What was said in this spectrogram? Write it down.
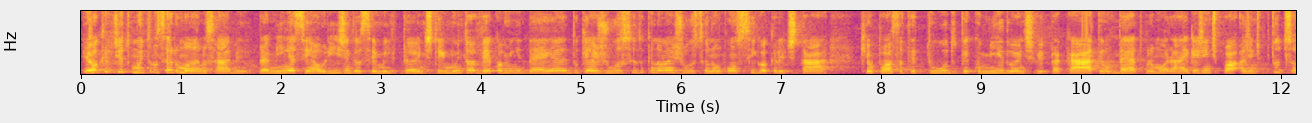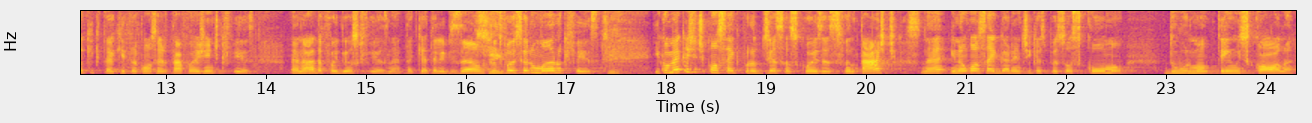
Eu acredito muito no ser humano, sabe? Para mim, assim, a origem de eu ser militante tem muito a ver com a minha ideia do que é justo e do que não é justo. Eu não consigo acreditar que eu possa ter tudo, ter comido antes de vir para cá, ter um teto para morar e que a gente, a gente tudo isso aqui que está aqui para consertar foi a gente que fez. Não é nada, foi Deus que fez, né? Tá aqui a televisão, Sim. tudo foi o ser humano que fez. Sim. E como é que a gente consegue produzir essas coisas fantásticas, né? E não consegue garantir que as pessoas comam, durmam, tenham escola?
